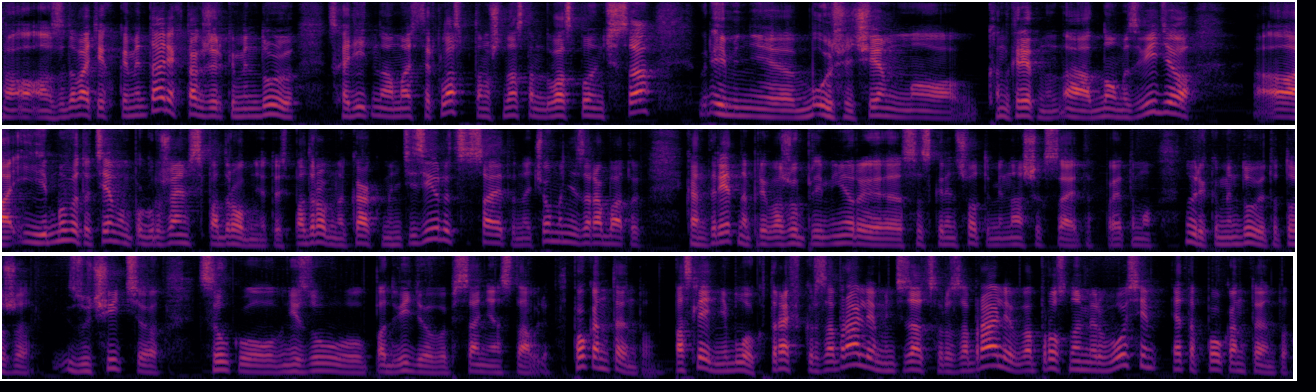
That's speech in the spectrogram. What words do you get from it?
а, задавайте их в комментариях. Также рекомендую сходить на мастер-класс, потому что у нас там 2,5 часа, времени больше, чем а, конкретно на одном из видео. А, и мы в эту тему погружаемся подробнее. То есть подробно, как монетизируются сайты, на чем они зарабатывают. Конкретно привожу примеры со скриншотами наших сайтов. Поэтому ну, рекомендую это тоже изучить. Ссылку внизу под видео в описании оставлю. По контенту. Последний блок. Трафик разобрали, монетизацию разобрали. Вопрос номер 8 это по контенту.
